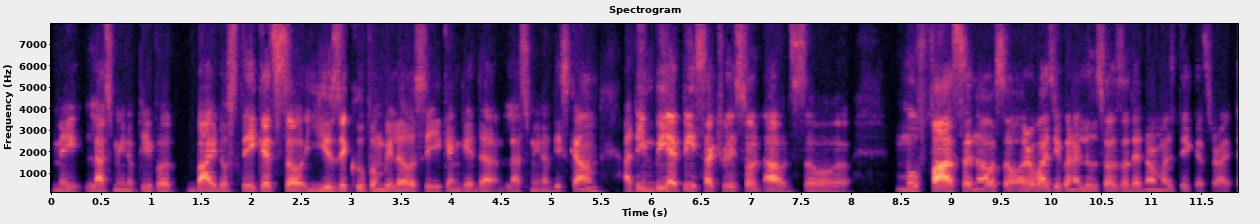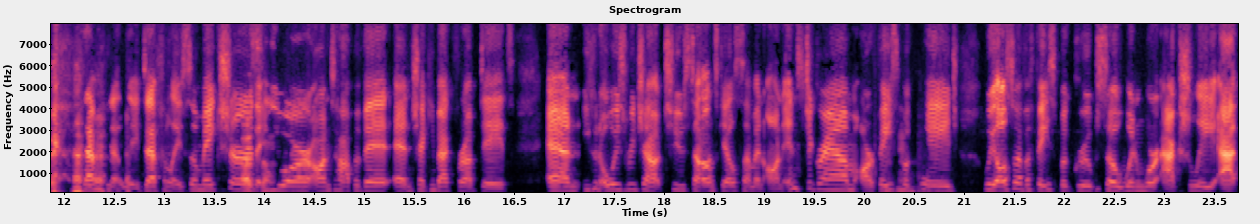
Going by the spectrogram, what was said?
make last minute people buy those tickets. So use the coupon below so you can get that last minute discount. I think VIP is actually sold out. So move fast and also otherwise you're gonna lose also the normal tickets, right? definitely definitely so make sure Awesome. that you are on top of it and checking back for updates and you can always reach out to sell and scale summit on instagram our facebook page we also have a facebook group so when we're actually at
